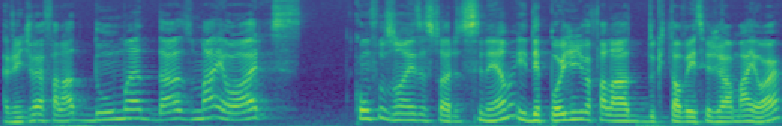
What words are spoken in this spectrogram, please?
a gente vai falar de uma das maiores confusões da história do cinema, e depois a gente vai falar do que talvez seja a maior.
